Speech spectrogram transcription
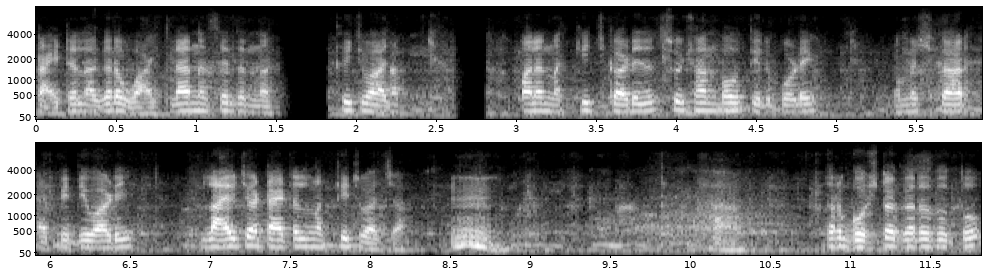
टायटल अगर वाचला नसेल तर नक्कीच वाच. मला नक्कीच कळेल सुशांत भाऊ तिरपोडे नमस्कार हॅपी दिवाळी. लाईव्हचा टायटल नक्कीच वाचा. हां. तर गोष्ट करत होतो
